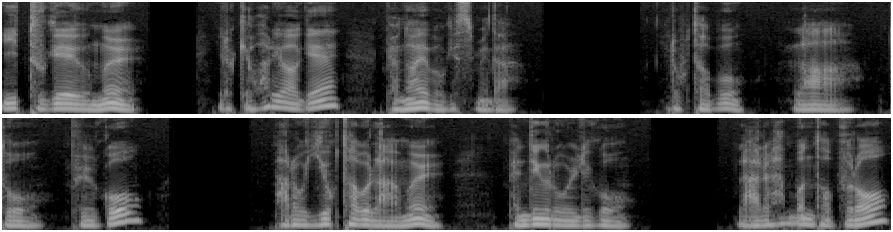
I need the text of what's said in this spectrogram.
이 두 개의 음을 이렇게 화려하게 변화해 보겠습니다. 1옥타브 라, 도 불고 바로 2옥타브 라음을 bending으로 올리고 라를 한 번 더 불어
